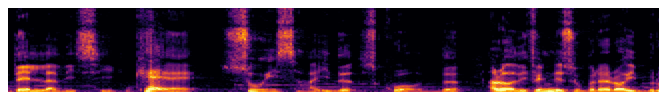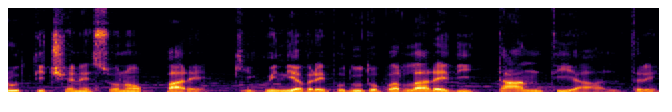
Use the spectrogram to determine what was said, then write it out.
della DC, che è Suicide Squad. Allora, di film di supereroi brutti ce ne sono parecchi, quindi avrei potuto parlare di tanti altri.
